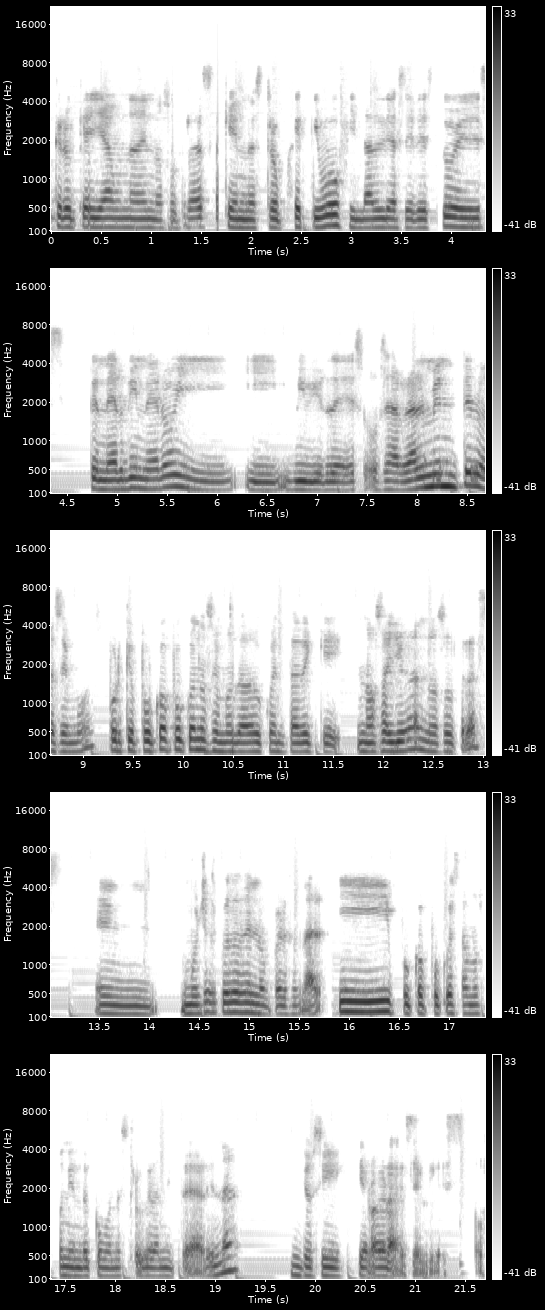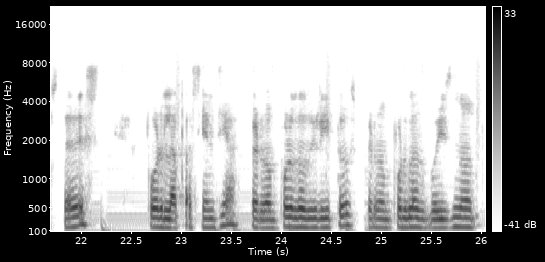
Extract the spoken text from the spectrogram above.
creo que haya una de nosotras que nuestro objetivo final de hacer esto es tener dinero y, y vivir de eso. O sea, realmente lo hacemos porque poco a poco nos hemos dado cuenta de que nos ayudan nosotras en muchas cosas en lo personal y poco a poco estamos poniendo como nuestro granito de arena. Yo sí quiero agradecerles a ustedes por la paciencia, perdón por los gritos, perdón por las voice notes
